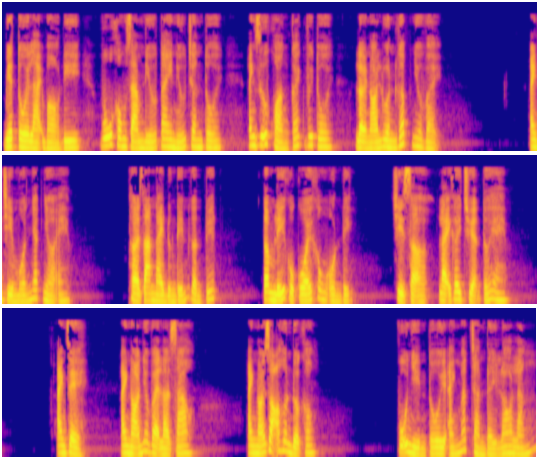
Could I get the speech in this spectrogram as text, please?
Biết tôi lại bỏ đi, Vũ không dám níu tay níu chân tôi. Anh giữ khoảng cách với tôi, lời nói luôn gấp như vậy. Anh chỉ muốn nhắc nhở em. Thời gian này đừng đến gần Tuyết. Tâm lý của cô ấy không ổn định. Chỉ sợ lại gây chuyện tới em. Anh rể, anh nói như vậy là sao? Anh nói rõ hơn được không? Vũ nhìn tôi ánh mắt tràn đầy lo lắng,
